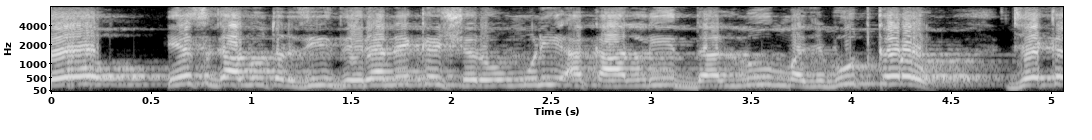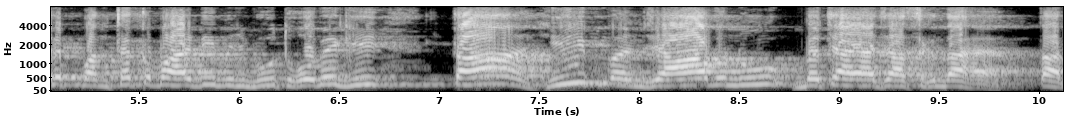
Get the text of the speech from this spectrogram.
ਉਹ ਇਸ ਗੱਲ ਨੂੰ ਤਰਜੀਹ ਦੇ ਰਹੇ ਨੇ ਕਿ ਸ਼੍ਰੋਮਣੀ ਅਕਾਲੀ ਦਲ ਨੂੰ ਮਜ਼ਬੂਤ ਕਰੋ। ਜੇਕਰ ਪੰਥਕ ਪਾਰਟੀ ਮਜ਼ਬੂਤ ਹੋਵੇਗੀ, ਤਾਂ ਹੀ ਪੰਜਾਬ ਨੂੰ ਬਚਾਇਆ ਜਾ ਸਕਦਾ ਹੈ। ਧੰਨਵਾਦ।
